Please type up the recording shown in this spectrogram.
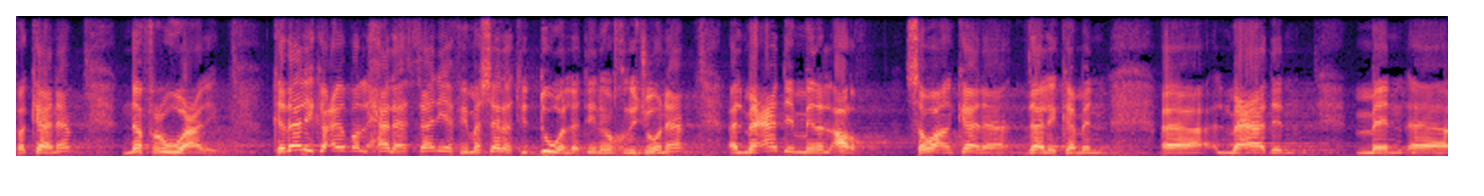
فكان نفعه عليه كذلك أيضا الحالة الثانية في مسألة الدول الذين يخرجون المعادن من الأرض سواء كان ذلك من آه، المعادن من آه،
